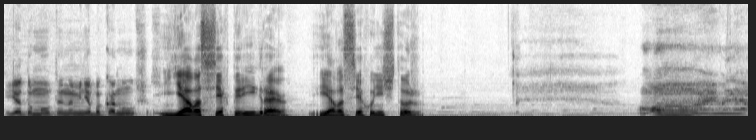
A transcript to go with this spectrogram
Я думал, ты на меня баканул сейчас. Я вас всех переиграю. Я вас всех уничтожу. Ой, бля.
